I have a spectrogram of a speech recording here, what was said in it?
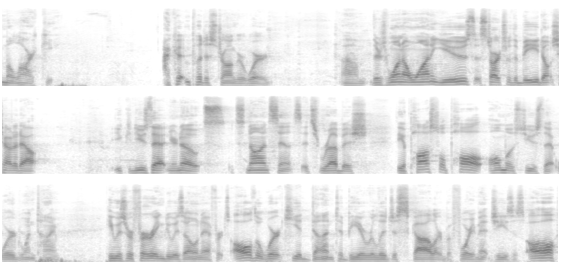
malarkey. I couldn't put a stronger word. Um, there's one I want to use that starts with a B. Don't shout it out. You can use that in your notes. It's nonsense, it's rubbish. The Apostle Paul almost used that word one time. He was referring to his own efforts, all the work he had done to be a religious scholar before he met Jesus, all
